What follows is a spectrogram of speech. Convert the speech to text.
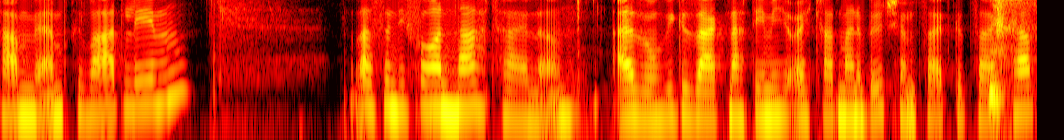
haben wir im Privatleben. Was sind die Vor- und Nachteile? Also, wie gesagt, nachdem ich euch gerade meine Bildschirmzeit gezeigt habe,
